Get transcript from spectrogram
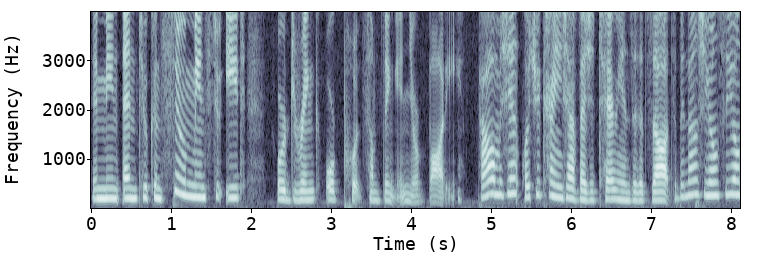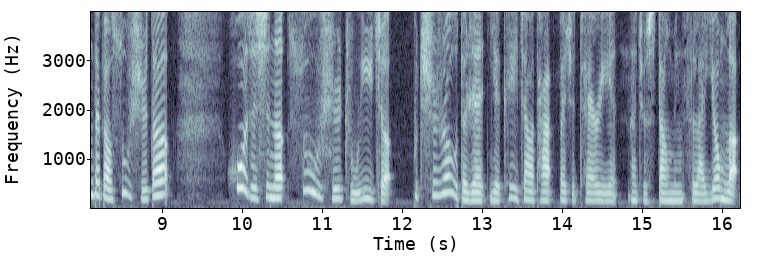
It mean and to consume means to eat or drink or put something in your body. 好，我们先回去看一下 vegetarian 这个字哦，这边当形容词用，代表素食的。 或者是呢，素食主义者。不吃肉的人也可以叫他 vegetarian，那就是当名词来用了。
